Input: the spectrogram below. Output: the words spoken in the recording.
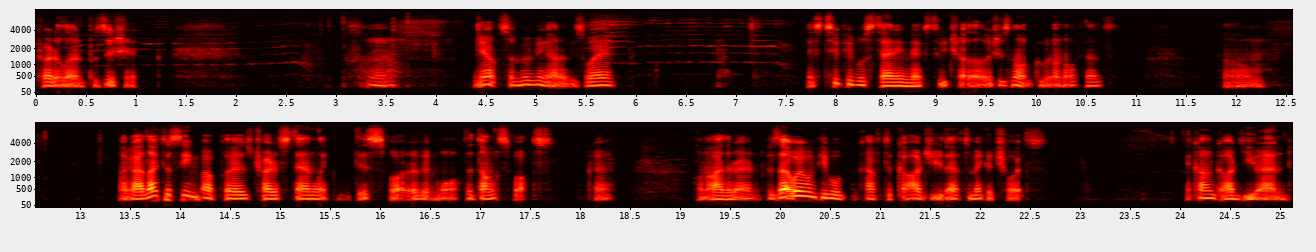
try to learn positioning. So, yep, so moving out of his way. There's two people standing next to each other, which is not good on offense. Um, like I'd like to see our players try to stand like this spot a bit more, the dunk spots, okay, on either end, because that way when people have to guard you, they have to make a choice. They can't guard you and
